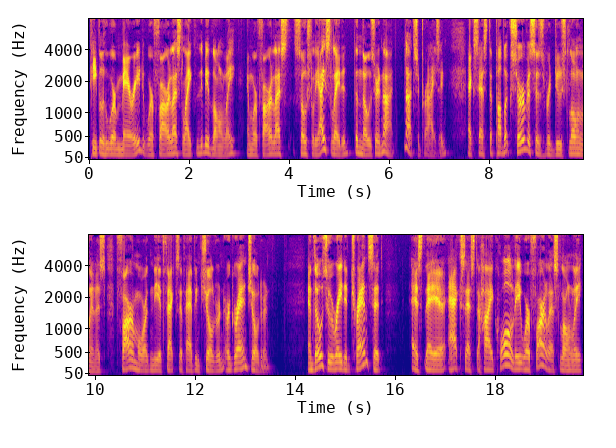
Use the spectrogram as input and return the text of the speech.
People who were married were far less likely to be lonely and were far less socially isolated than those who are not. Not surprising. Access to public services reduced loneliness far more than the effects of having children or grandchildren. And those who rated transit as their access to high quality were far less lonely,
